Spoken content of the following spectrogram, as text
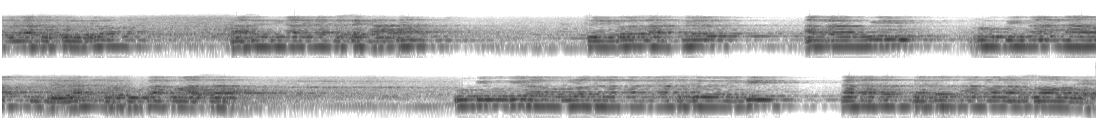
dalam panjenengan sedulur hasil dengan kesehatan sehingga sakit anggawi rutinan naos menjelang berbuka puasa Mugi-mugi Rasulullah dalam pandangan sedulur ini katakan dados amalan soleh.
